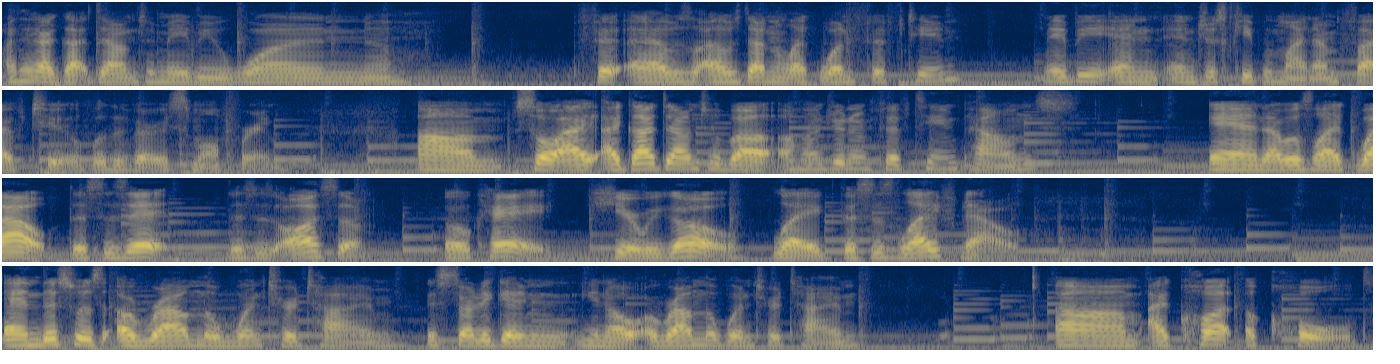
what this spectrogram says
I think I got down to maybe one, I was, I was down to like 115 maybe. And, and just keep in mind, I'm 5'2 with a very small frame. Um, so I, I got down to about 115 pounds and I was like, wow, this is it. This is awesome okay, here we go. Like, this is life now. And this was around the winter time. It started getting, you know, around the winter time. Um, I caught a cold,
